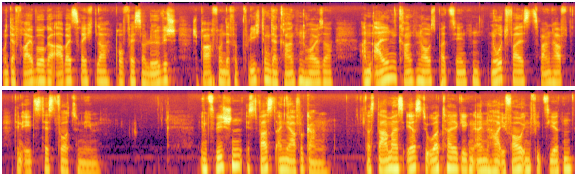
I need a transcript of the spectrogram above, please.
und der Freiburger Arbeitsrechtler Professor Löwisch sprach von der Verpflichtung der Krankenhäuser, an allen Krankenhauspatienten notfalls zwanghaft den AIDS-Test vorzunehmen. Inzwischen ist fast ein Jahr vergangen das damals erste Urteil gegen einen HIV-Infizierten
